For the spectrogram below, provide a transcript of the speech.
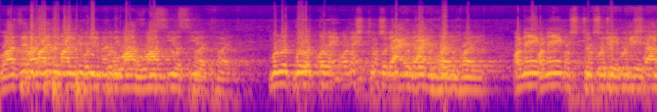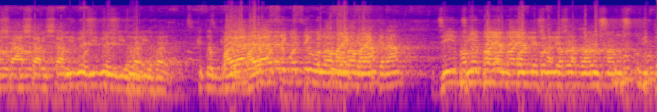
ওয়াজের মাধ্যমে পরিমাণ ওয়াজ ওয়াসিয়ত হয়। মূলত অনেক কষ্ট করে আয়োজন হয় অনেক অনেক কষ্ট করে বিশাল বিশাল পরিবেশ তৈরি হয়। কিন্তু বয়ানের মধ্যে ওলামায়ে কেরাম যেভাবে বয়ান করলে সাধারণ উপকৃত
